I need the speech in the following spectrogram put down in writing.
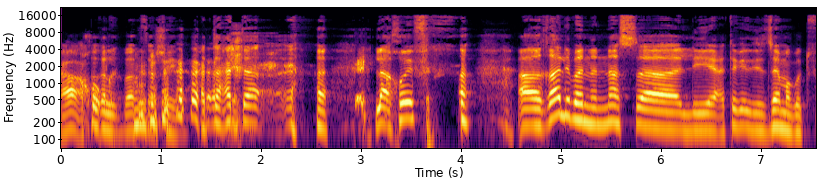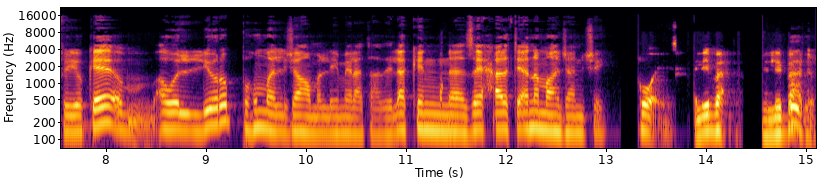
آه أخوك. اغلب أكثر شيء. حتى حتى لا أخوي في- آه، غالبا الناس آه، اللي اعتقد زي ما قلت في يوكي أو اليوروب هم اللي جاهم الإيميلات هذه. لكن زي حالتي أنا ما جاني شيء. كويس. اللي بعده. اللي بعده.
